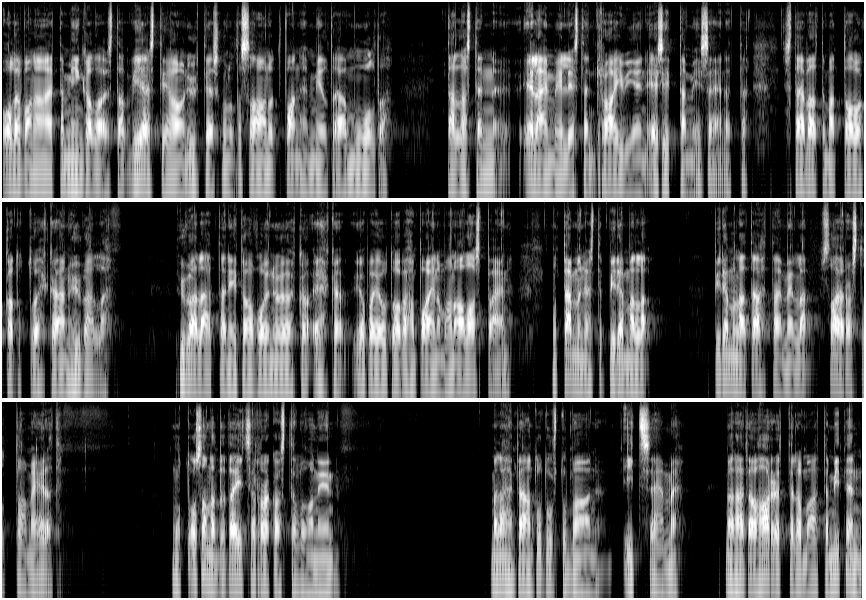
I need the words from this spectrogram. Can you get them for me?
olevana, että minkälaista viestiä on yhteiskunnalta saanut vanhemmilta ja muulta tällaisten eläimellisten drivien esittämiseen, että sitä ei välttämättä ole katsottu ehkä hyvällä, hyvällä, että niitä on voinut ehkä, ehkä jopa joutua vähän painamaan alaspäin, mutta tämmöinen sitten pidemmällä, pidemmällä tähtäimellä sairastuttaa meidät. Mutta osana tätä itse rakastelua, niin me lähdetään tutustumaan itseemme, me lähdetään harjoittelemaan, että miten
